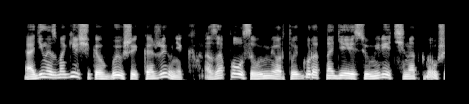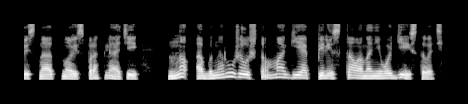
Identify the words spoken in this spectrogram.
Один из могильщиков, бывший кожевник, заполз в мертвый город, надеясь умереть, наткнувшись на одно из проклятий, но обнаружил, что магия перестала на него действовать.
